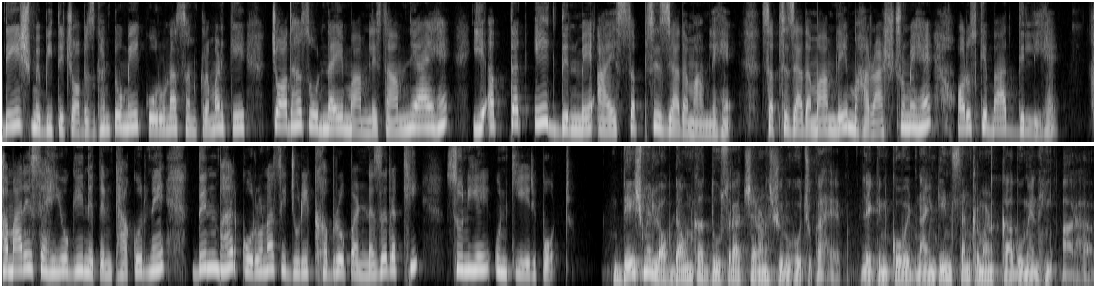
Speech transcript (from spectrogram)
देश में बीते 24 घंटों में कोरोना संक्रमण के 1400 नए मामले सामने आए हैं। ये अब तक एक दिन में आए सबसे ज़्यादा मामले हैं। सबसे ज़्यादा मामले महाराष्ट्र में हैं और उसके बाद दिल्ली है। हमारे सहयोगी नितिन ठाकुर ने दिन भर कोरोना से जुड़ी खबरों पर नज़र रखी। सुनिए उनकी ये रिपोर्ट। देश में लॉकडाउन का दूसरा चरण शुरू हो चुका है, लेकिन कोविड 19 संक्रमण काबू में नहीं आ रहा।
